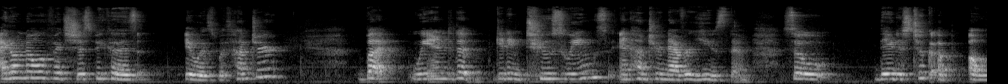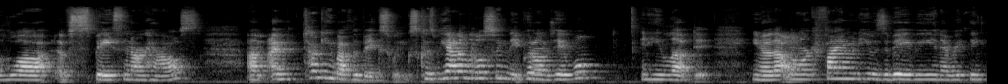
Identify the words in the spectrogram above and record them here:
I don't know if it's just because it was with Hunter, but we ended up getting two swings and Hunter never used them. So they just took up a lot of space in our house. Um, I'm talking about the big swings because we had a little swing that you put on the table and he loved it. You know, that one worked fine when he was a baby and everything,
